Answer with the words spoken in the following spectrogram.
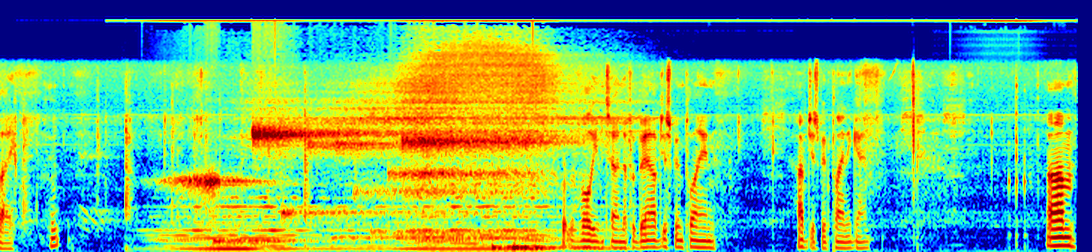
Play. Got the volume turned up a bit. I've just been playing. I've just been playing a game. Um,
